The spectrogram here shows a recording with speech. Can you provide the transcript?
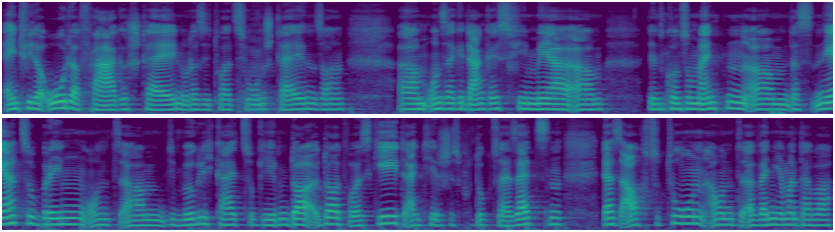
Entweder-Oder-Frage stellen oder Situation stellen, sondern ähm, unser Gedanke ist vielmehr, ähm, den Konsumenten ähm, das näher zu bringen und ähm, die Möglichkeit zu geben, do dort, wo es geht, ein tierisches Produkt zu ersetzen, das auch zu tun. Und äh, wenn jemand aber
